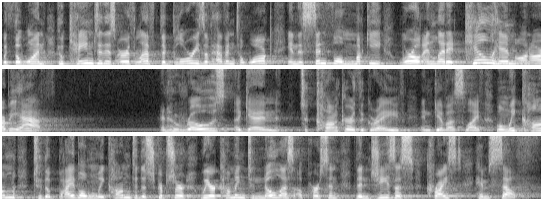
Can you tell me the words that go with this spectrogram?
with the one who came to this earth, left the glories of heaven to walk in this sinful, mucky world and let it kill him on our behalf, and who rose again to conquer the grave and give us life. When we come to the Bible, when we come to the scripture, we are coming to no less a person than Jesus Christ himself,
